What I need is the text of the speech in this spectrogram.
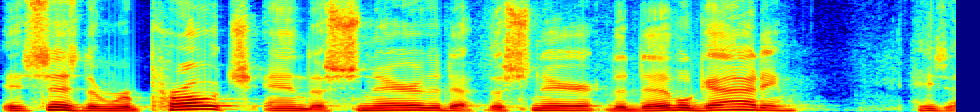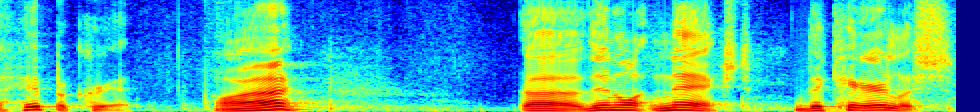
It says the reproach and the snare of the devil. The snare, the devil got him. He's a hypocrite. All right? Uh, then next, the careless.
